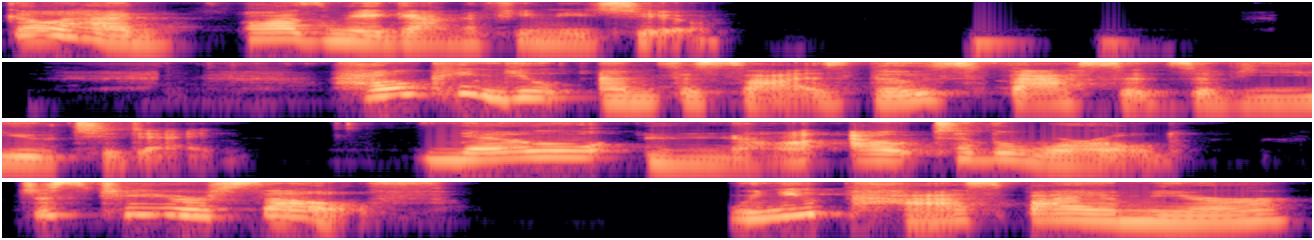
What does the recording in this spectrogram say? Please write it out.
Go ahead, pause me again if you need to. How can you emphasize those facets of you today? No, not out to the world, just to yourself. When you pass by a mirror,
